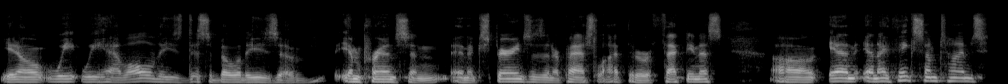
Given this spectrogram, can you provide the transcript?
You know, we we have all of these disabilities of imprints and and experiences in our past life that are affecting us, uh, and and I think sometimes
